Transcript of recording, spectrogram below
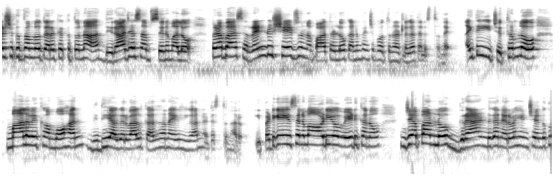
దర్శకత్వంలో తెరకెక్కుతున్న ది రాజా సబ్ సినిమాలో ప్రభాస్ రెండు షేడ్స్ ఉన్న పాత్రలో కనిపించబోతున్నట్లుగా తెలుస్తుంది. అయితే ఈ చిత్రంలో మాలవిక మోహన్ నిధి అగర్వాల్ కథానాయకులుగా నటిస్తున్నారు. ఇప్పటికే ఈ సినిమా ఆడియో వేడుకను జపాన్లో గ్రాండ్గా నిర్వహించేందుకు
